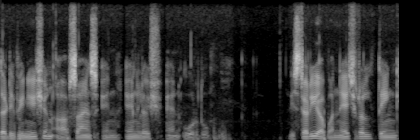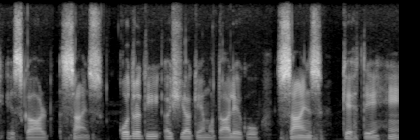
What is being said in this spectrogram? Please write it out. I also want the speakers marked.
Speaker 1: The definition of science in English and Urdu the study of a natural thing is called science قدرتی اشیاء کے مطالعے کو science کہتے ہیں۔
